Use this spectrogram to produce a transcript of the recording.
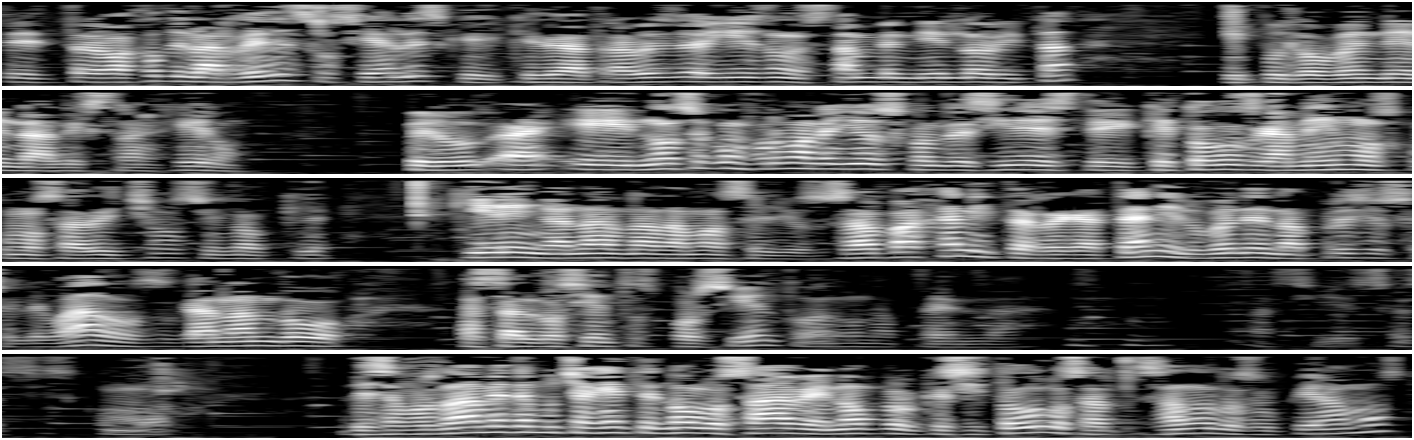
el, trabajo de las redes sociales que, que a través de ahí es donde están vendiendo ahorita y pues lo venden al extranjero pero eh, no se conforman ellos con decir este, que todos ganemos, como se ha dicho, sino que quieren ganar nada más ellos. O sea, bajan y te regatean y lo venden a precios elevados, ganando hasta el 200% en una prenda. Así es, así es como... Desafortunadamente mucha gente no lo sabe, ¿no? Porque si todos los artesanos lo supiéramos,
